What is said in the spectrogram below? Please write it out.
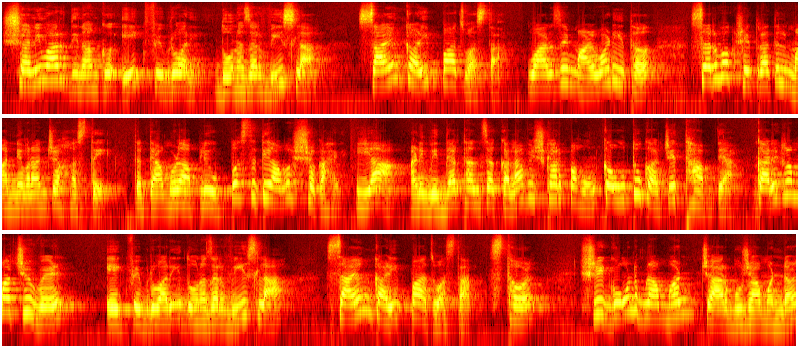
शनिवार दिनांक एक फेब्रुवारी दोन हजार वीस ला सायंकाळी पाच वाजता. वारजे माळवाडी इथं सर्व क्षेत्रातील मान्यवरांच्या हस्ते. तर त्यामुळे आपली उपस्थिती आवश्यक आहे. या आणि विद्यार्थ्यांचा कलाविष्कार पाहून कौतुकाची थाप द्या. कार्यक्रमाची वेळ एक फेब्रुवारी दोन हजार वीस ला सायंकाळी पाच वाजता. स्थळ श्री गोंड ब्राह्मण चारभुजा मंडळ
